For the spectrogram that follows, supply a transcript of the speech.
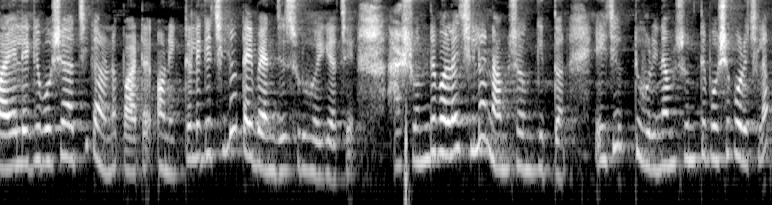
পায়ে লেগে বসে আছি কারণ পাটা অনেকটা লেগেছিল, তাই ব্যাঞ্জে শুরু হয়ে গেছে। আর সন্ধেবেলায় ছিল নাম সংকীর্তন। এই যে একটু হরিনাম শুনতে বসে পড়েছিলাম,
